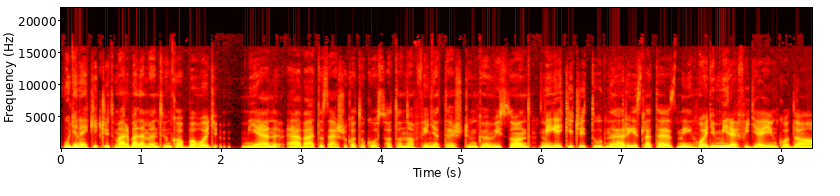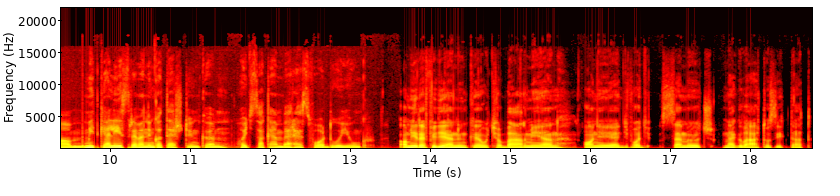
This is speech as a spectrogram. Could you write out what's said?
Ugyan egy kicsit már belementünk abba, hogy milyen elváltozásokat okozhat a napfény a testünkön, viszont még egy kicsit tudnál részletezni, hogy mire figyeljünk oda, mit kell észrevennünk a testünkön, hogy szakemberhez forduljunk. Amire figyelnünk kell, hogyha bármilyen anyajegy vagy szemölcs megváltozik, tehát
